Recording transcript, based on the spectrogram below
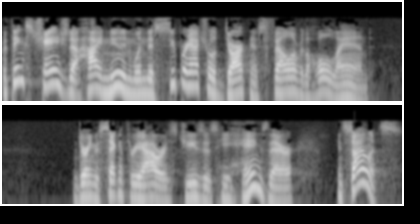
But things changed at high noon when this supernatural darkness fell over the whole land. During the second three hours, Jesus, he hangs there in silence.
